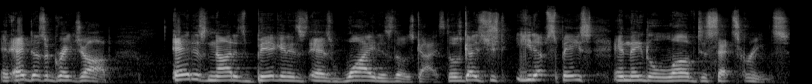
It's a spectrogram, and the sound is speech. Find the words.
and Ed does a great job. Ed is not as big and as, as wide as those guys. Those guys just eat up space, and they love to set screens.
